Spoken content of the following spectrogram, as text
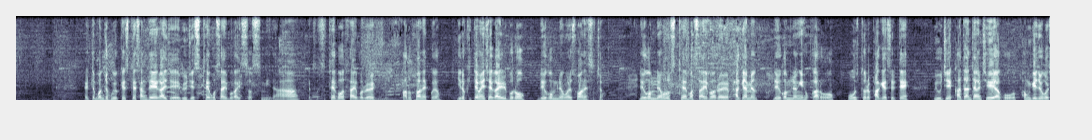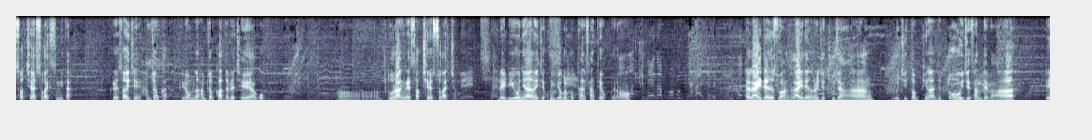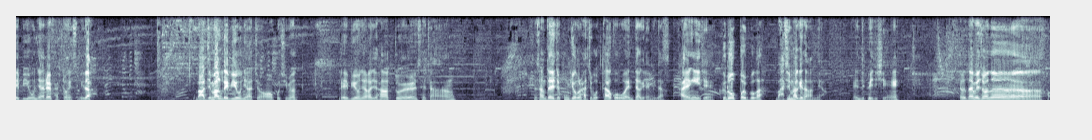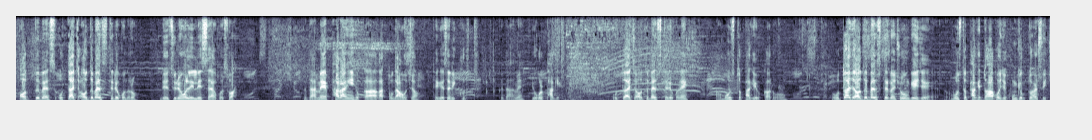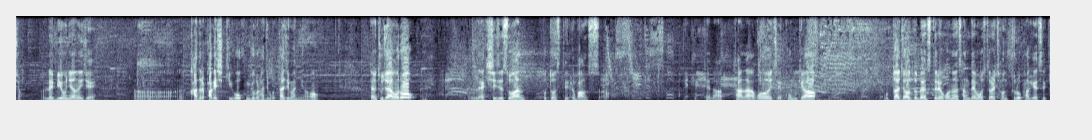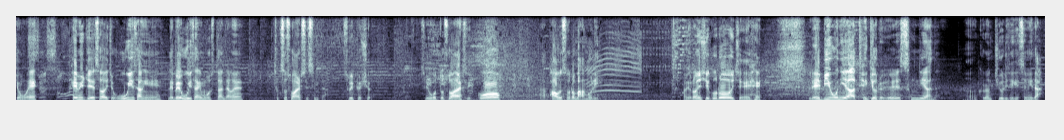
일단 먼저 공격했을 때 상대가 이제 묘지에 스테고 사이버가 있었습니다. 그래서 스테고 사이버를 바로 소환했고요. 이렇기 때문에 제가 일부러 뇌검령을 소환했었죠. 뇌검령으로 스테버 사이버를 파괴하면 뇌검령의 효과로 몬스터를 파괴했을 때 묘지의 카드 한 장을 제외하고 번개족을 서치할 수가 있습니다. 그래서 이제 함정 카드 필요 없는 함정 카드를 제외하고 어, 노랑이를 서치할 수가 있죠. 레비오니아는 이제 공격을 못한 상태였고요. 라이덴을 소환. 라이덴으로 이제 두 장. 묘지 덤핑하는데 또 이제 상대가 레비오니아를 발동했습니다. 마지막 레비오니아죠. 보시면 레비오니아가 이제 하나, 둘, 세 장. 상대 이제 공격을 하지 못하고 엔드하게 됩니다. 다행히 이제 그로우 벌브가 마지막에 나왔네요. 엔드 페이지 시에. 자, 그다음에 저는 어드밴스, 오따지 어드밴스 드래곤으로 뇌수령을 릴리스하고 소환. 그 다음에 파랑의 효과가 또 나오죠. 덱에서 리크루트. 그 다음에 요걸 파괴. 오따지 어드밴스 드래곤의 어, 몬스터 파괴 효과로. 오따지 어드밴스 드래곤이 좋은 게 이제 몬스터 파괴도 하고 이제 공격도 할 수 있죠. 레비오니아는 이제 어, 카드를 파괴시키고 공격을 하지 못하지만요. 그 다음에 두 장으로 렉시즈 소환, 포톤 스테이크 바운스. 이렇게 나타나고 이제 공격 오타지 어드밴스 드래곤은 상대 몬스터를 전투로 파괴했을 경우에 페뮤즈에서 이제 5 이상의 레벨 5 이상의 몬스터 한 장을 특수 소환할 수 있습니다. 수비 표시로. 그래서 이것도 소환할 수 있고 아, 바운서로 마무리. 어, 이런 식으로 이제 레비오니아 대결을 승리하는 어, 그런 듀얼이 되겠습니다.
